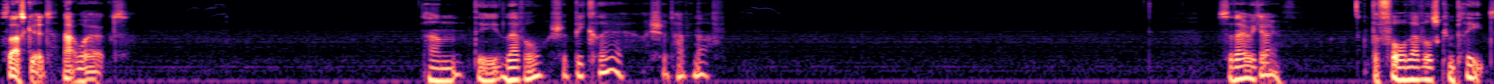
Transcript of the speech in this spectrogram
So that's good, that worked. And the level should be clear, I should have enough. So there we go. The four levels complete.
